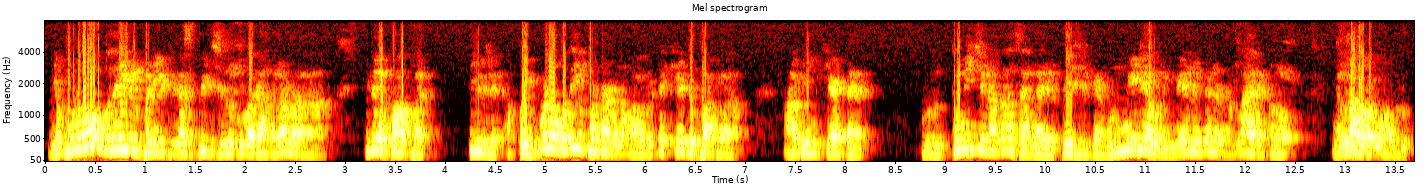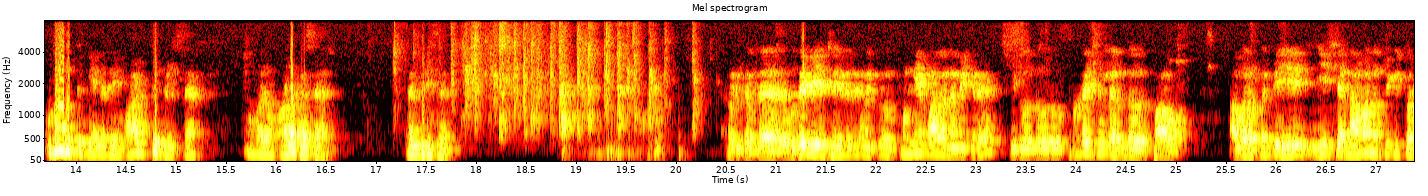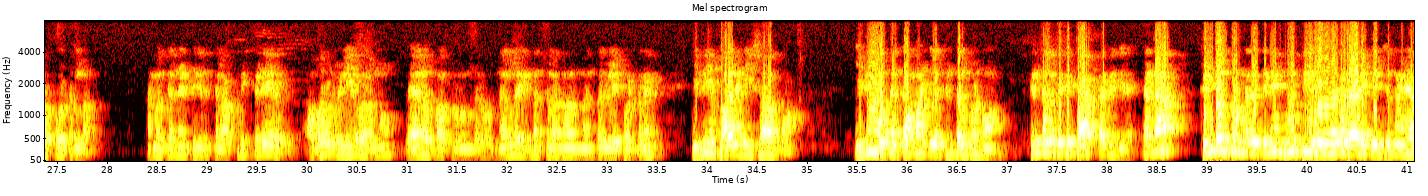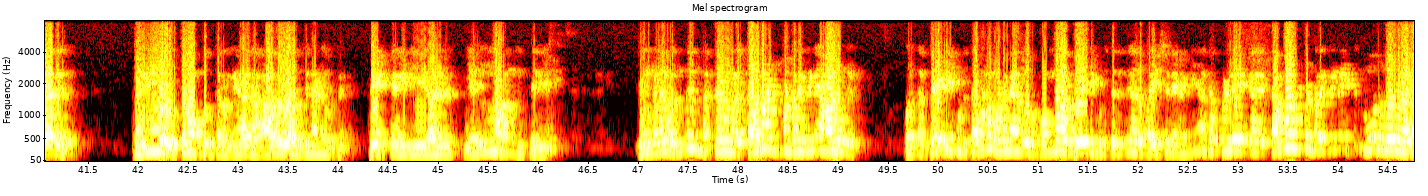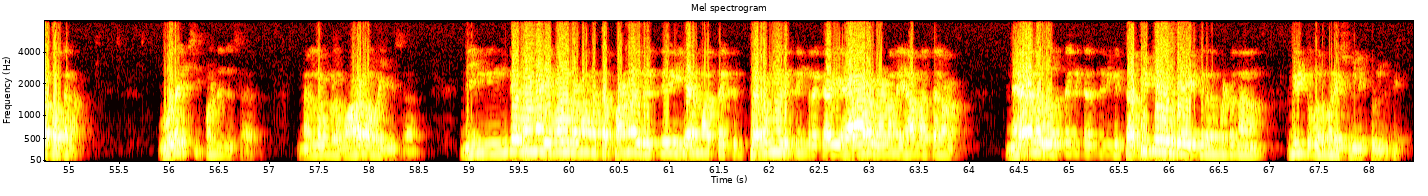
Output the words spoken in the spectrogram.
எவ்வளோ உதவிகள் பண்ணிட்டு இருக்காரு பிடி செல்வகுமார். அதெல்லாம் நான் இதில் பார்ப்பேன் டிவியில் அப்போ இவ்வளோ உதவி பண்ணுறாரு நம்ம அவர்கிட்ட கேட்டு பார்க்கலாம் அப்படின்னு கேட்டேன். ஒரு துணிச்சலாக தான் சார் நான் இதில் பேசியிருக்கேன். உண்மையிலேயே அவர் மேலும் மேலும் நல்லா இருக்கணும். நல்லா வரும். அவர் குடும்பத்துக்கு என்னுடைய வாழ்த்துக்கள் சார். ரொம்ப வணக்கம் சார். நன்றி சார். அவருக்கு அந்த உதவியை செய்தது எனக்கு ஒரு புண்ணியமாக தான் நினைக்கிறேன். இது வந்து ஒரு ப்ரொடக்ஷனில் இருந்த ஒரு பாவம். அவரை பற்றி ஈஸியாக நாமளும் தூக்கி துற போட்டுடலாம். நமக்கு என்னட்டு இருக்கலாம். அப்படி கிடையாது. அவரும் வெளியே வரணும். வேலை பார்க்கணுங்கிற ஒரு நல்ல எண்ணத்தில் நான் நண்பர்களை பண்ணுறேன் இதையும் பாலிட்டிக்ஸ் ஆகும் இதையும் ஒருத்தர் கமாண்டில் கிண்டல் பண்ணுவான். கிண்டல் பற்றி பார்க்காதீங்க. ஏன்னா கிண்டல் பண்ணதுக்குன்னே நூற்றி இருபது பேரை வேலைக்கு வச்சிருக்கான் யாரு? பெரிய உத்தம புத்திரன் யார்? ஆதவ அர்ஜுனானி ஒருத்தர் பேக் ஐடிகள் எல்லாம் வந்து தெரியும். இவங்கள வந்து மற்றவங்களை கமெண்ட் பண்றதுக்குன்னே ஆளுகள் ஒருத்தன் பேட்டி கொடுத்தாங்கன்னா உடனே ஒரு பொம்பளை பேட்டி கொடுத்துருக்கு அது வைஷ்ணவினி அந்த பிள்ளைய கமெண்ட் பண்றதுக்குன்னு நூறு பேர் வேலை பார்க்கலாம். உழைச்சி பண்ணுங்க சார். நல்லவங்களை வாழ வைங்க சார். நீங்க இங்க வேணா எவ்வளவு வேணா உங்கள்கிட்ட பணம் இருக்கு ஏமாத்தக்கு திறமை இருக்குங்கிறக்காக யாரை வேணாலும் ஏமாத்தலாம். மேல ஒருத்தங்கிட்ட இருந்து நீங்க தப்பிக்க முடியாதுங்கிறத மட்டும் நான் மீண்டும் ஒரு முறை சொல்லிக் கொள்கிறேன்.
